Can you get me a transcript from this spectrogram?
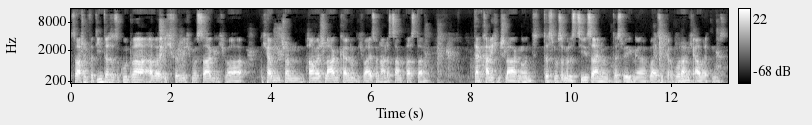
es war schon verdient, dass er so gut war, aber ich für mich muss sagen, ich war, ich habe ihn schon ein paar Mal schlagen können und ich weiß, wenn alles zusammenpasst, dann, dann kann ich ihn schlagen und das muss immer das Ziel sein und deswegen äh, weiß ich, woran ich arbeiten muss.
